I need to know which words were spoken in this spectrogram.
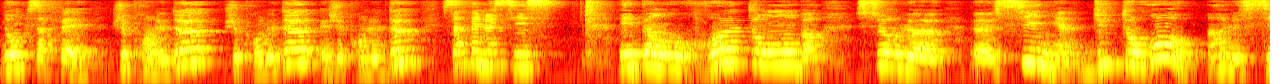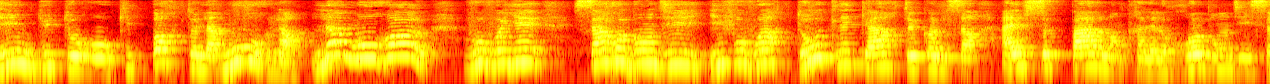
donc ça fait, je prends le 2, je prends le 2, et je prends le 2, ça fait le 6 et eh bien on retombe sur le euh, signe du taureau, hein, le signe du taureau qui porte l'amour là, l'amoureux, vous voyez, ça rebondit, il faut voir toutes les cartes comme ça, elles se parlent entre elles, elles rebondissent,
